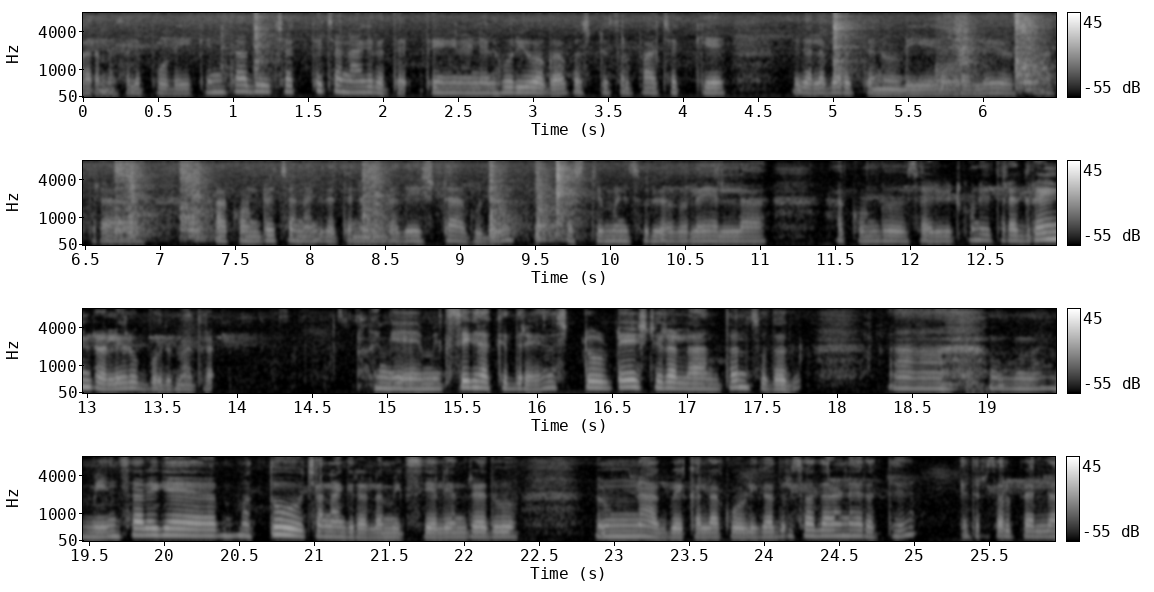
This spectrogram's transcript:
ಗರಂ ಮಸಾಲೆ ಪುಡಿಕ್ಕಿಂತ ಅದು ಚಕ್ಕೆ ಚೆನ್ನಾಗಿರುತ್ತೆ. ತೆಂಗಿನ ಎಣ್ಣೆಲಿ ಹುರಿಯುವಾಗ ಫಸ್ಟ್ ಸ್ವಲ್ಪ ಚಕ್ಕೆ ಇದೆಲ್ಲ ಬರುತ್ತೆ ನೋಡಿ ಅದರಲ್ಲಿ. ಆ ಥರ ಹಾಕ್ಕೊಂಡ್ರೆ ಚೆನ್ನಾಗಿರುತ್ತೆ. ನಮ್ಗೆ ಅದೇ ಇಷ್ಟ ಆಗೋದು. ಫಸ್ಟ್ ಮೆಣಸು ಹುರಿಯುವಾಗಲೇ ಎಲ್ಲ ಹಾಕ್ಕೊಂಡು ಸೈಡ್ಗೆ ಇಟ್ಕೊಂಡು ಈ ಥರ ಗ್ರೈಂಡ್ರಲ್ಲಿ ರುಬ್ಬೋದು ಮಾತ್ರ. ಹಾಗೆ ಮಿಕ್ಸಿಗೆ ಹಾಕಿದರೆ ಅಷ್ಟು ಟೇಸ್ಟ್ ಇರಲ್ಲ ಅಂತ ಅನ್ಸೋದು ಅದು. ಮೀನು ಸಾರಿಗೆ ಮತ್ತೂ ಚೆನ್ನಾಗಿರಲ್ಲ ಮಿಕ್ಸಿಯಲ್ಲಿ ಅಂದರೆ ಅದು ನುಣ್ಣ ಆಗಬೇಕಲ್ಲ ಕೋಳಿಗೆ ಆದರೂ ಸಾಧಾರಣ ಇರುತ್ತೆ. ಇದ್ರ ಸ್ವಲ್ಪ ಎಲ್ಲ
